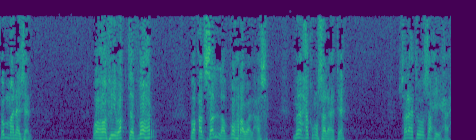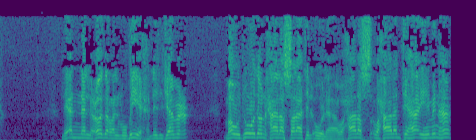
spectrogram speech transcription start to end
ثم نزل. وهو في وقت الظهر وقد صلى الظهر والعصر. ما حكم صلاته؟ صلاته صحيحة. لأن العذر المبيح للجمع موجود حال الصلاة الأولى وحال وحال انتهائه منها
